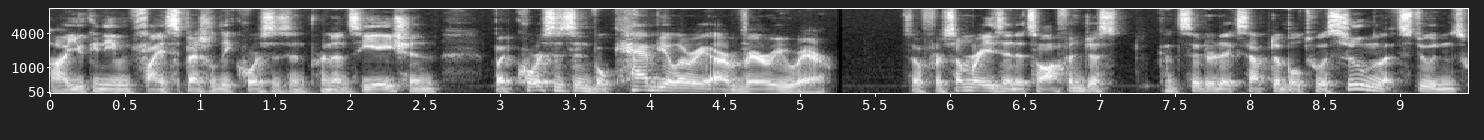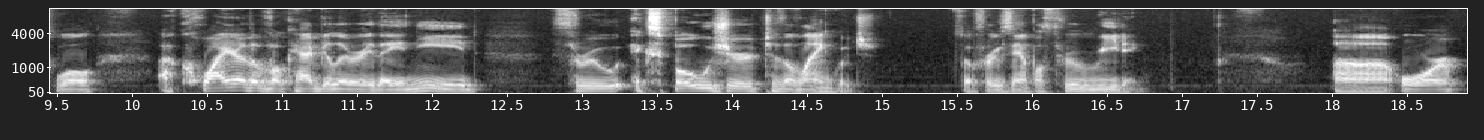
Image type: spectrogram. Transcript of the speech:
Uh, you can even find specialty courses in pronunciation, but courses in vocabulary are very rare. So for some reason, it's often just considered acceptable to assume that students will acquire the vocabulary they need through exposure to the language. So for example, through reading uh, or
